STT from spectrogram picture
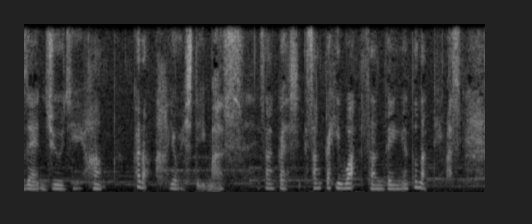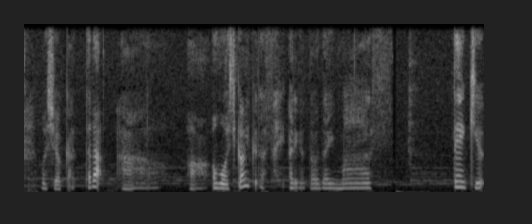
前10時半から用意しています。参加し参加費は3000円となっています。もしよかったらああお申し込みください。ありがとうございます。Thank you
